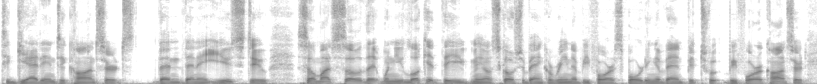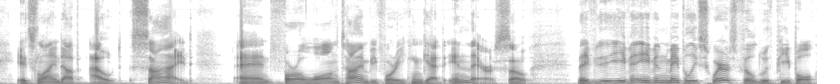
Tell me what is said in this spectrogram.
to get into concerts than than it used to so much so that when you look at the you know Scotiabank Arena before a sporting event before a concert it's lined up outside and for a long time before you can get in there. So they've even even Maple Leaf Square is filled with people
